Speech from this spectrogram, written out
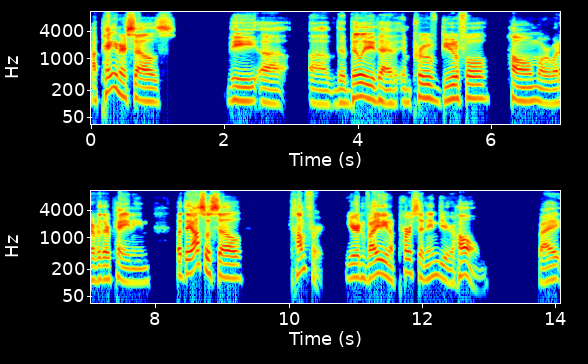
A painter sells the uh uh the ability to have improved beautiful home or whatever they're painting, but they also sell comfort. You're inviting a person into your home, right?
